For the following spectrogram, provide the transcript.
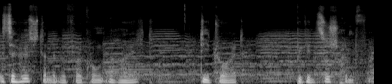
ist der Höchststand der Bevölkerung erreicht. Detroit beginnt zu schrumpfen.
